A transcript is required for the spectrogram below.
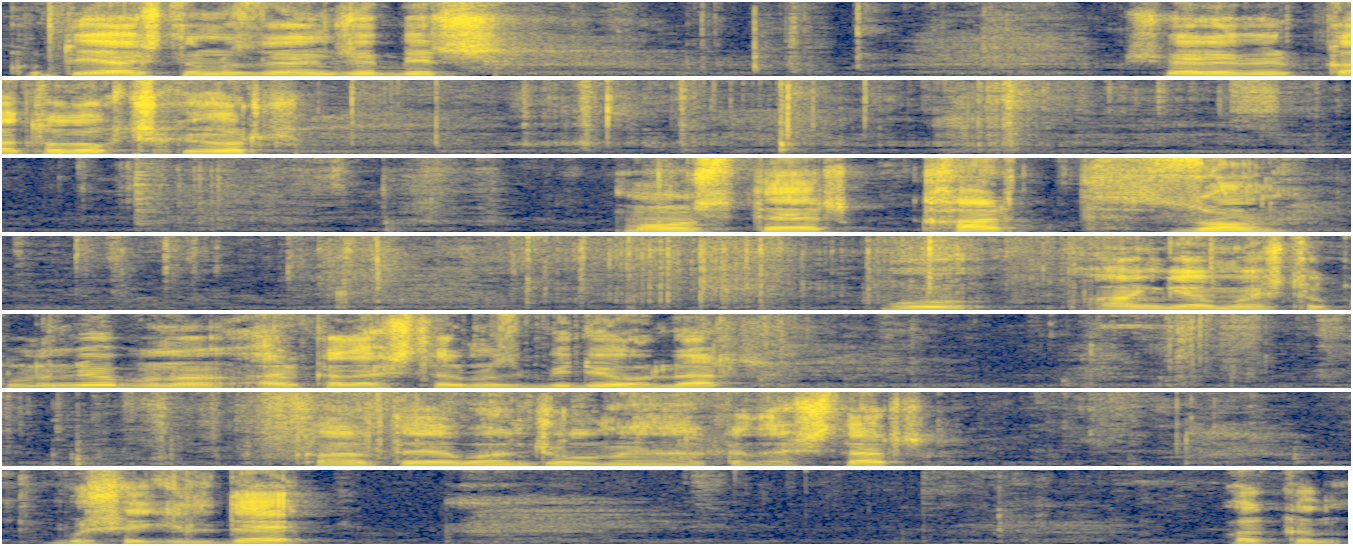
kutuyu açtığımızda önce bir şöyle bir katalog çıkıyor. Monster Kart Zone. Bu hangi amaçta kullanılıyor? Bunu arkadaşlarımız biliyorlar. Karta yabancı olmayan arkadaşlar. Bu şekilde bakın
